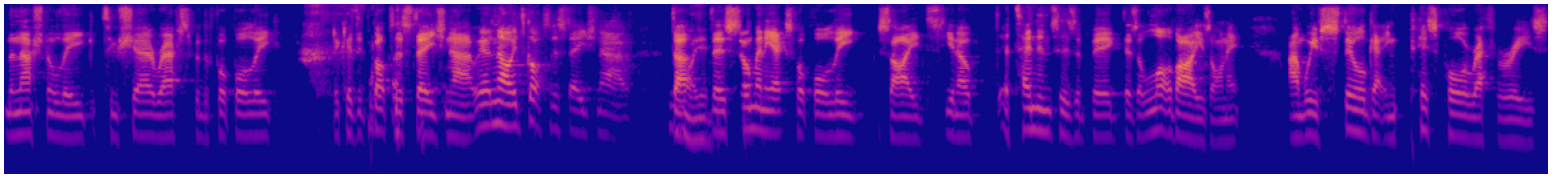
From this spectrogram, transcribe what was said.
the National League to share refs with the Football League because it's got to the stage now. No, it's got to the stage now that oh, yeah. there's so many ex-football league sides. You know, attendances are big. There's a lot of eyes on it, and we're still getting piss poor referees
